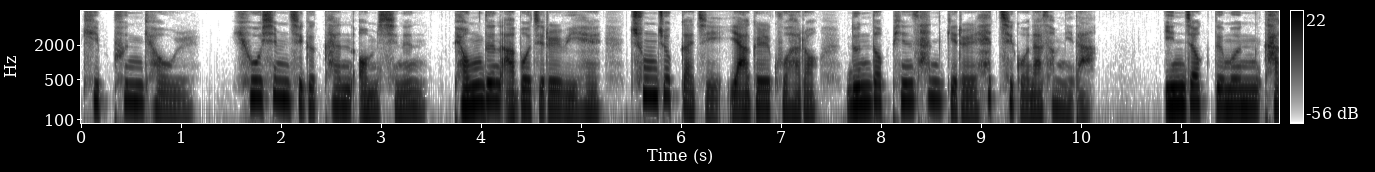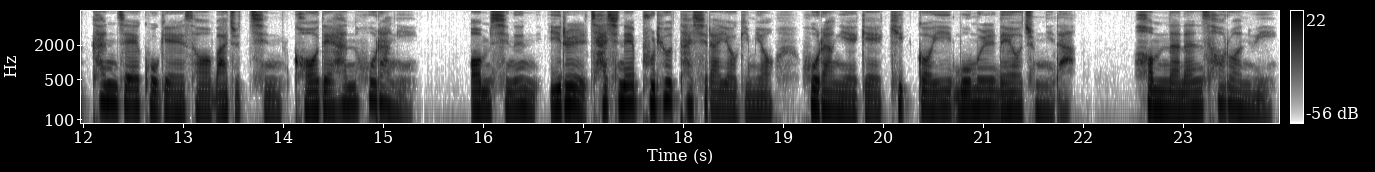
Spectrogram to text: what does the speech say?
깊은 겨울, 효심지극한 엄씨는 병든 아버지를 위해 충주까지 약을 구하러 눈 덮인 산길을 헤치고 나섭니다. 인적 드문 각한제 고개에서 마주친 거대한 호랑이. 엄씨는 이를 자신의 불효 탓이라 여기며 호랑이에게 기꺼이 몸을 내어줍니다. 험난한 설원 위,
